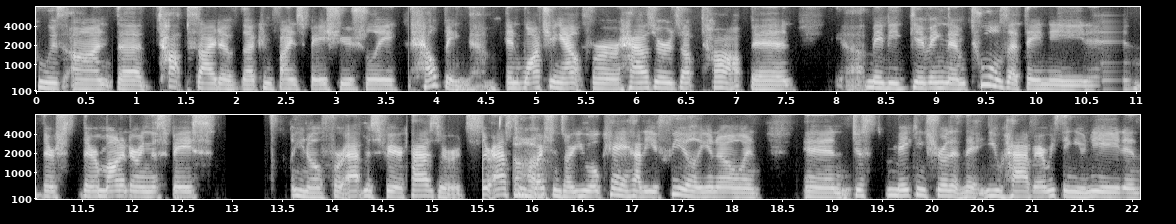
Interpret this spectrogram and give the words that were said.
who is on the top side of the confined space, usually helping them and watching out for hazards up top and uh, maybe giving them tools that they need. And they're, they're monitoring the space, you know, for atmospheric hazards. They're asking Uh-huh. questions. Are you okay? How do you feel? You know, and, and just making sure that, that you have everything you need and,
